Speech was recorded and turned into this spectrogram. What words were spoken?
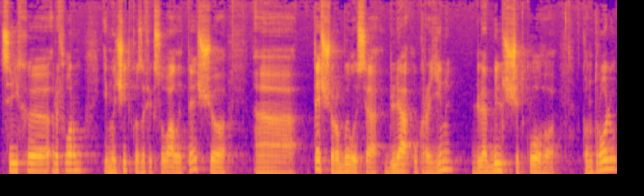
цих е, реформ, і ми чітко зафіксували те, що е, те, що робилося для України, для більш чіткого контролю,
